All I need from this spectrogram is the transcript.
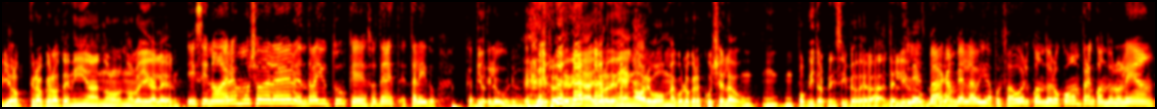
yo creo que lo tenía, no, no lo llegué a leer. Y si no eres mucho de leer, entra a YouTube, que eso tiene, está leído. Capítulo 1. Yo, lo tenía, yo lo tenía en Audible, me acuerdo que lo escuché un, un, poquito al principio del libro. Les va a cambiar la vida, por favor, cuando lo compren, cuando lo lean,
